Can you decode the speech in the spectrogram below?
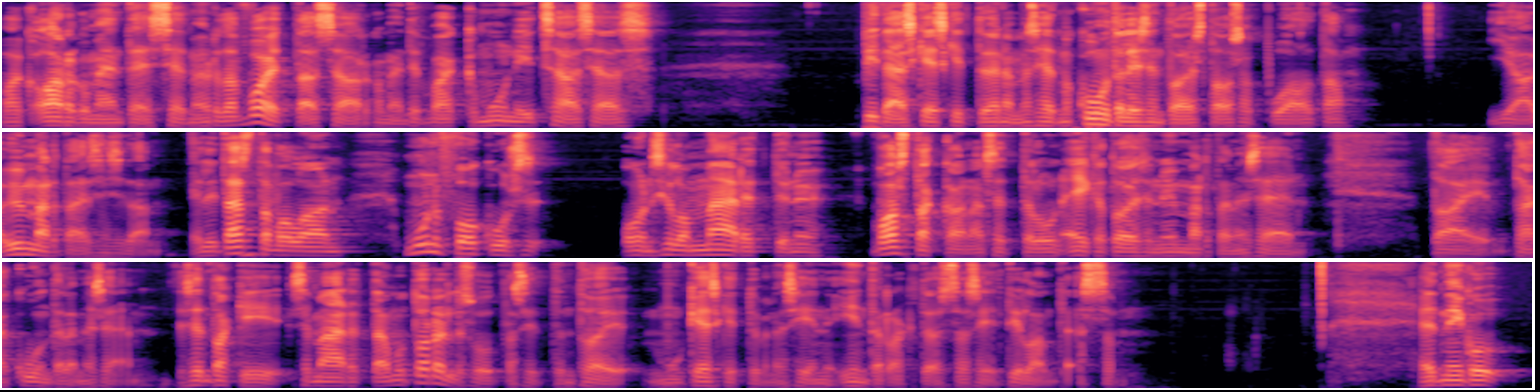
vaikka argumenteissa, että mä yritän voittaa se argumentin, vaikka mun itse asiassa pitäisi keskittyä enemmän siihen, että mä kuuntelisin toista osapuolta ja ymmärtäisin sitä. Eli tästä tavallaan mun fokus on silloin määrittynyt vastakkainasetteluun eikä toisen ymmärtämiseen tai, tai kuuntelemiseen. Ja sen takia se määrittää mun todellisuutta sitten toi mun keskittyminen siinä interaktiossa siinä tilanteessa. Et niinku,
